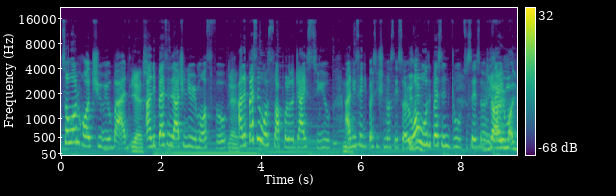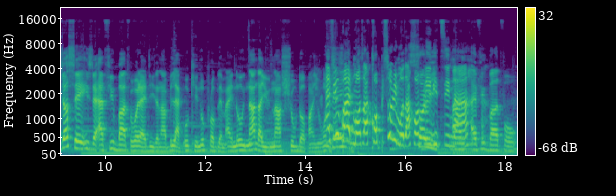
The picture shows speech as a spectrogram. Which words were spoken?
someone hurt you real bad, Yes. and the person is actually remorseful, Yes. and the person wants to apologize to you, and you say the person should not say sorry. Is What it- would the person do to say sorry? Yeah, Like, remo- just say is that I feel bad for what I did, and I'll be like, okay, no problem. I know now that you now showed up and you want. I to- feel bad must accompli sorry must accompany it now. I feel bad for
